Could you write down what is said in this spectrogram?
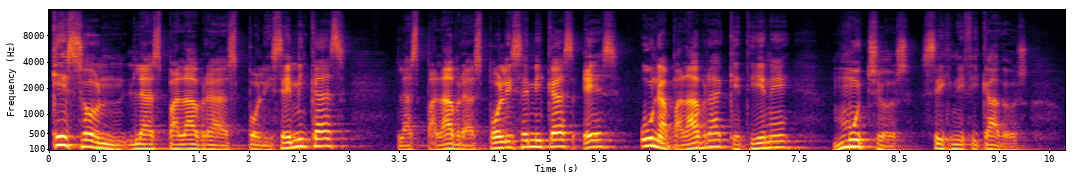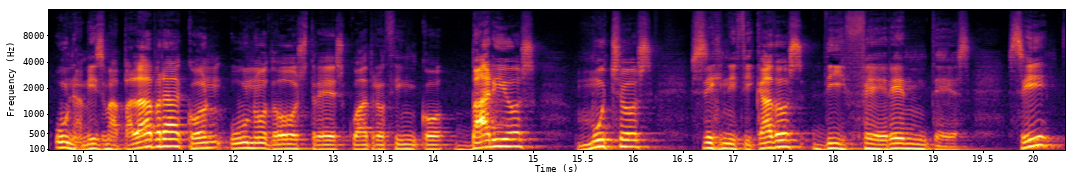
¿Qué son las palabras polisémicas? Las palabras polisémicas es una palabra que tiene muchos significados. Una misma palabra con uno, dos, tres, cuatro, cinco, varios, muchos significados diferentes. ¿Sí?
